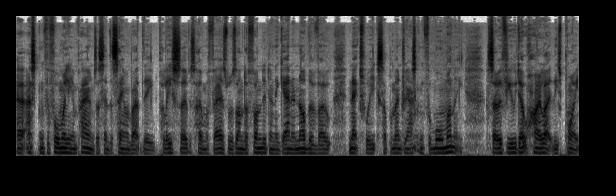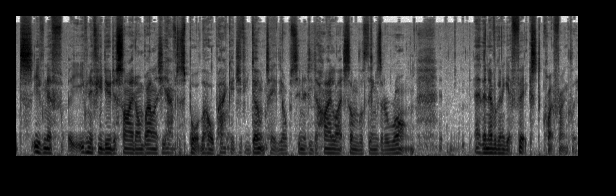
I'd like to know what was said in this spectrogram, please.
uh, asking for four million pounds. I said the same about the police service. Home Affairs was underfunded, and again another vote next week supplementary asking for more money. So if you don't highlight these points, even if even if you do decide on balance, you have to support the whole package. If you don't take the opportunity to highlight some of the things that are wrong, uh, they're never going to get fixed. Quite frankly.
